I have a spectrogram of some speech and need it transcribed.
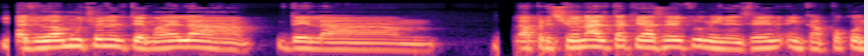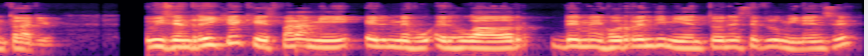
y ayuda mucho en el tema de la, de la la presión alta que hace el Fluminense en, campo contrario. Luis Enrique, que es para mí el, jugador de mejor rendimiento en este Fluminense,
